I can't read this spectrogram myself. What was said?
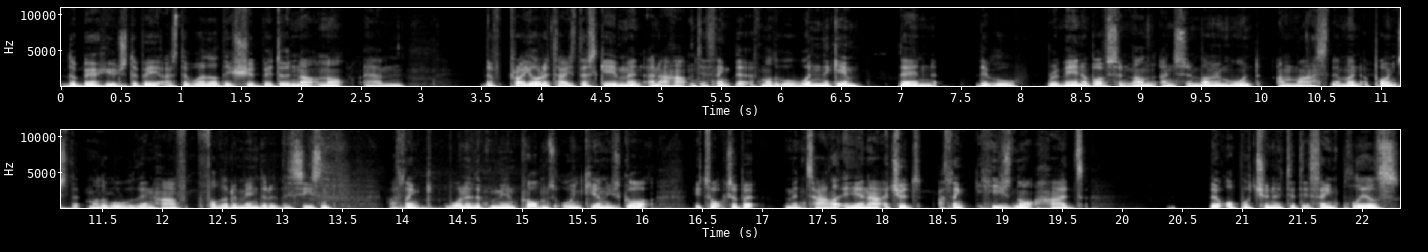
there'll be a huge debate as to whether they should be doing that or not. Um, they've prioritised this game, and, and I happen to think that if Motherwell win the game, then they will remain above St Mirren, and St Mirren won't amass the amount of points that Motherwell will then have for the remainder of the season. I think one of the main problems Oran Kearney's got, he talks about mentality and attitude. I think he's not had the opportunity to sign players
